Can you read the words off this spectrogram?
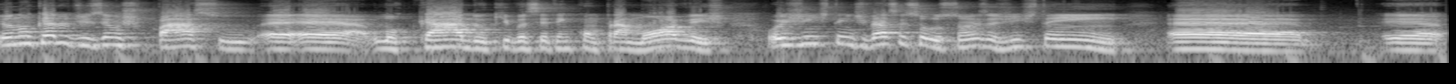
eu não quero dizer um espaço é, é, locado que você tem que comprar móveis. Hoje a gente tem diversas soluções, a gente tem é, é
